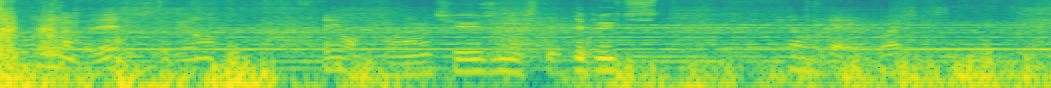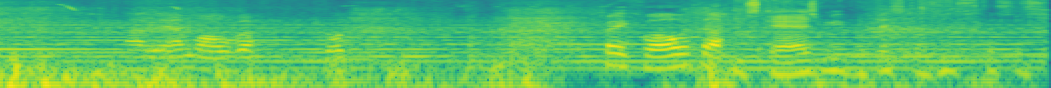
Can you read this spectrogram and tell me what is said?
I remember this, to be honest. Anyone can shoes and this, the, boots. Don't get it wet. Oh yeah, I'm over. Good. Straightforward that. Scares me, but this doesn't. This is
